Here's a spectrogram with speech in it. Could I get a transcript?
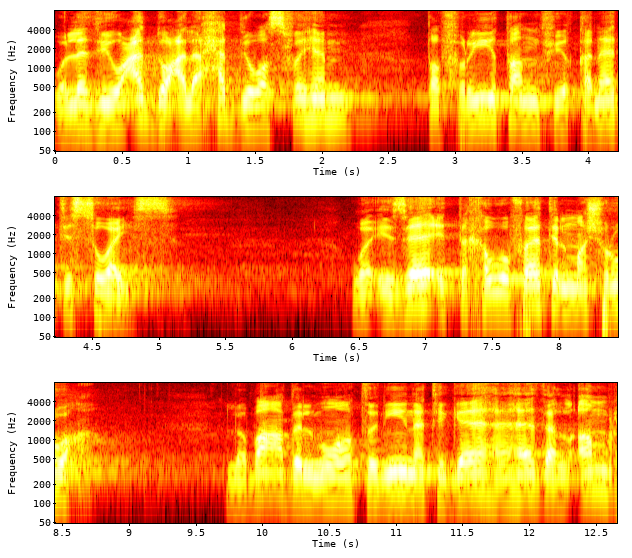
والذي يعد على حد وصفهم تفريطا في قناة السويس. وإزاء التخوفات المشروعة لبعض المواطنين تجاه هذا الأمر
